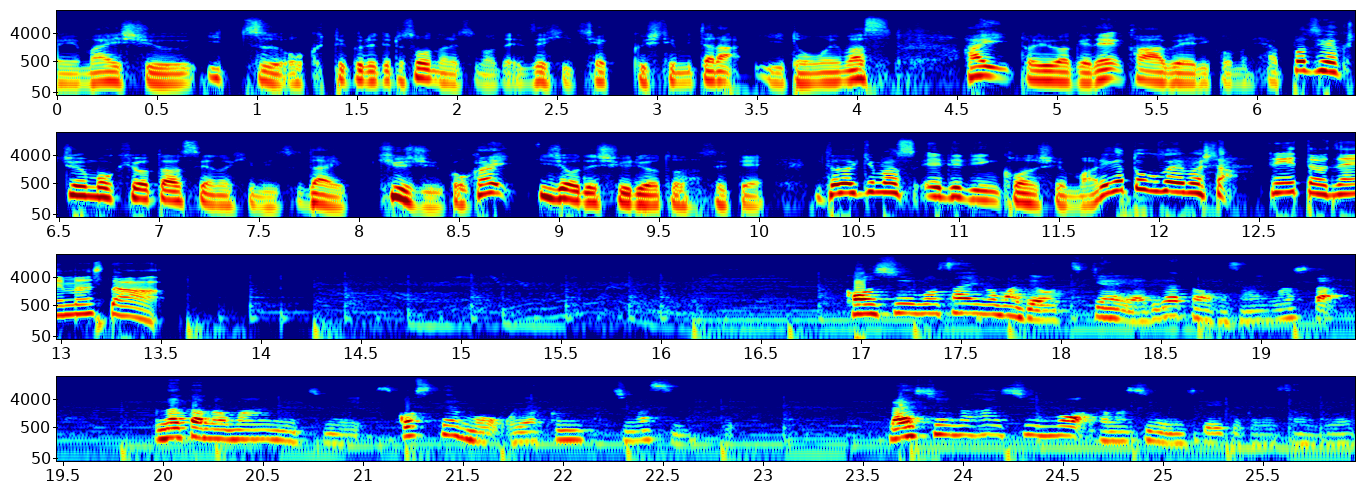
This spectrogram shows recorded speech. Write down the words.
えー毎週一通送ってくれてるそうなんですので、ぜひチェックしてみたらいいと思います。はい。というわけで、川辺エリコの100発100中目標達成の秘密第95回以上で終了とさせていただきます。エリリン今週もありがとうございました。ありがとうございました。今週も最後までお付き合いありがとうございました。あなたの毎日に少しでもお役に立ちますように。来週の配信も楽しみにしていてくださいね。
